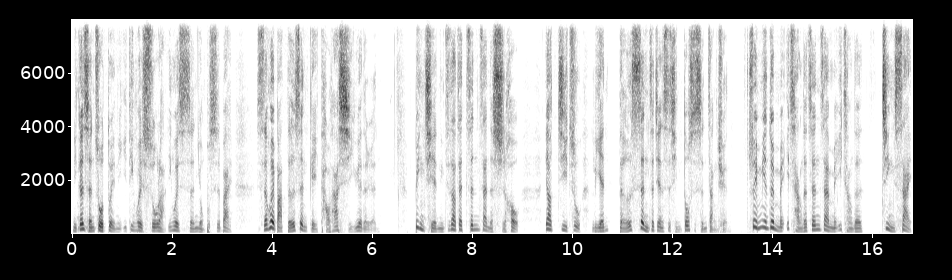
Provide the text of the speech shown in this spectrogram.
你跟神作对，你一定会输啦，因为神永不失败，神会把得胜给讨他喜悦的人，并且你知道，在征战的时候，要记住，连得胜这件事情都是神掌权，所以面对每一场的征战、每一场的竞赛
